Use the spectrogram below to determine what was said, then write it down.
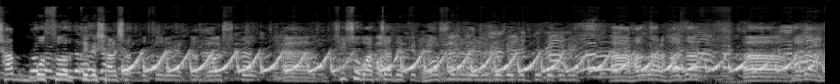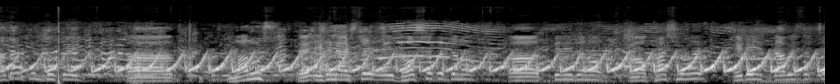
সাত বছর থেকে সাড়ে সাত বছরের একটা বয়স্ক শিশু বাচ্চাদেরকে ধর্ষণের অভিযোগে কিন্তু এখানে হাজার হাজার হাজার হাজার কিন্তু এই মানুষ এখানে আসছে এই ধর্ষকের জন্য তিনি যেন ফাঁসি হয়, এটাই দাবি করছে।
